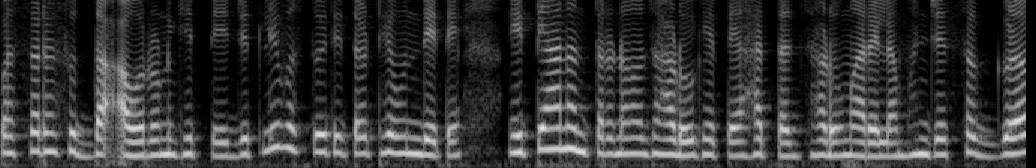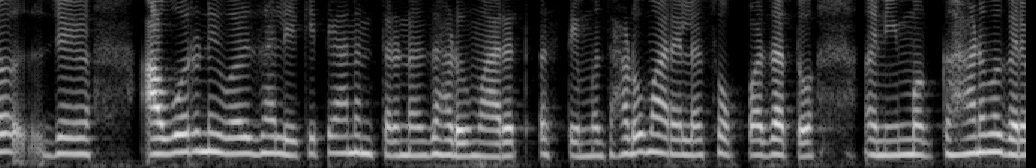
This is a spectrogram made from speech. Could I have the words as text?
पसरंसुद्धा आवरून घेते. जिथली वस्तू तिथं ठेवून देते आणि त्यानंतरनं झाडू घेते हातात झाडू मारायला. म्हणजे सगळं जे आवरणीवर झाले की त्यानंतरनं झाडू मारत असते. मग झाडू मारायला सोपा जातो आणि मग घाण वगैरे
